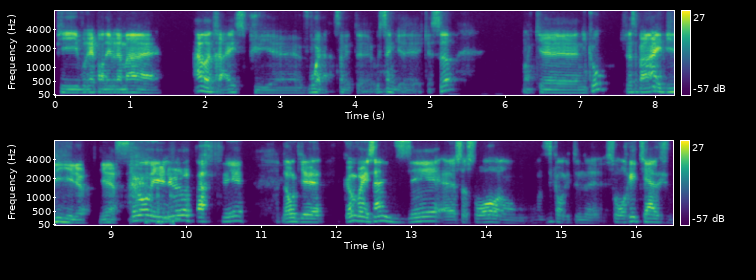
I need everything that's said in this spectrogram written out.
Puis vous répondez vraiment à, à votre aise. Puis euh, voilà, ça va être aussi simple que, que ça. Donc, euh, Nico, je laisse parler. Hey, Billy il est là. Yes. Tout le monde est là, parfait. Donc, euh, comme Vincent le disait, euh, ce soir, on, on dit qu'on est une soirée casual.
